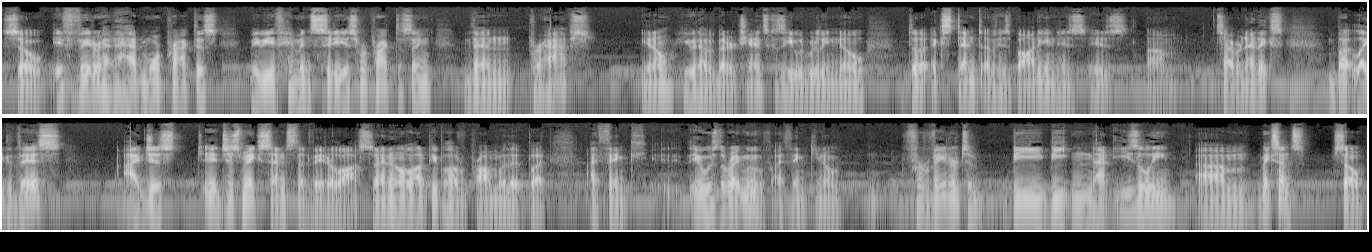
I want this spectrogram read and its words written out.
So, if Vader had had more practice, maybe if him and Sidious were practicing, then perhaps, you know, he would have a better chance because he would really know the extent of his body and his his um, cybernetics. But like this, I just it just makes sense that Vader lost, and I know a lot of people have a problem with it, but I think it was the right move. I think you know for Vader to be beaten that easily um, makes sense. So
